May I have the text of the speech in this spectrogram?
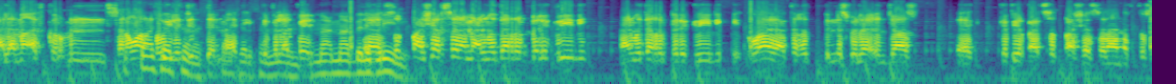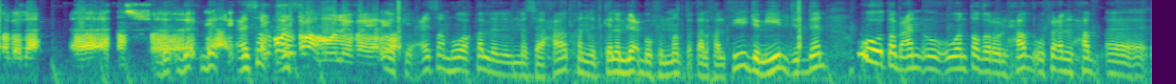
على ما أذكر من سنوات طويلة جدا ما في 2000 مع مع بلغريني. 16 سنة مع المدرب بلغريني. مع المدرب بلغريني. وهذا أعتقد بالنسبة له انجاز كبير بعد 16 سنة إنك تصل إلى نصف النهائي عصام يقول برافو ليفا okay عصام هو قلل المساحات. خلينا نتكلم لعبه في المنطقة الخلفية. جميل جدا. وطبعا وانتظروا الحظ. وفعلا الحظ آه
